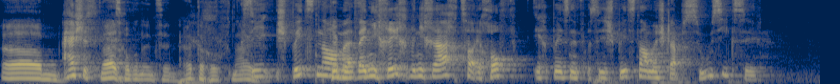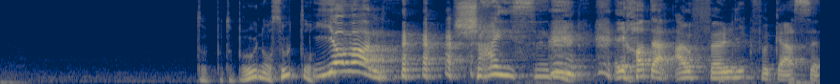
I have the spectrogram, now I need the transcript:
Ähm, Hast du es? Nein, es kommt mir nicht in den Sinn. Hört doch auf. Nein. Sein Spitzname, wenn ich, wenn ich recht habe, ich hoffe, ich bin jetzt nicht, sein Spitzname war glaube ich Susi. Gewesen. Der, der Bruno Sutter? Ja, Mann! Scheiße! ich habe den auch völlig vergessen.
